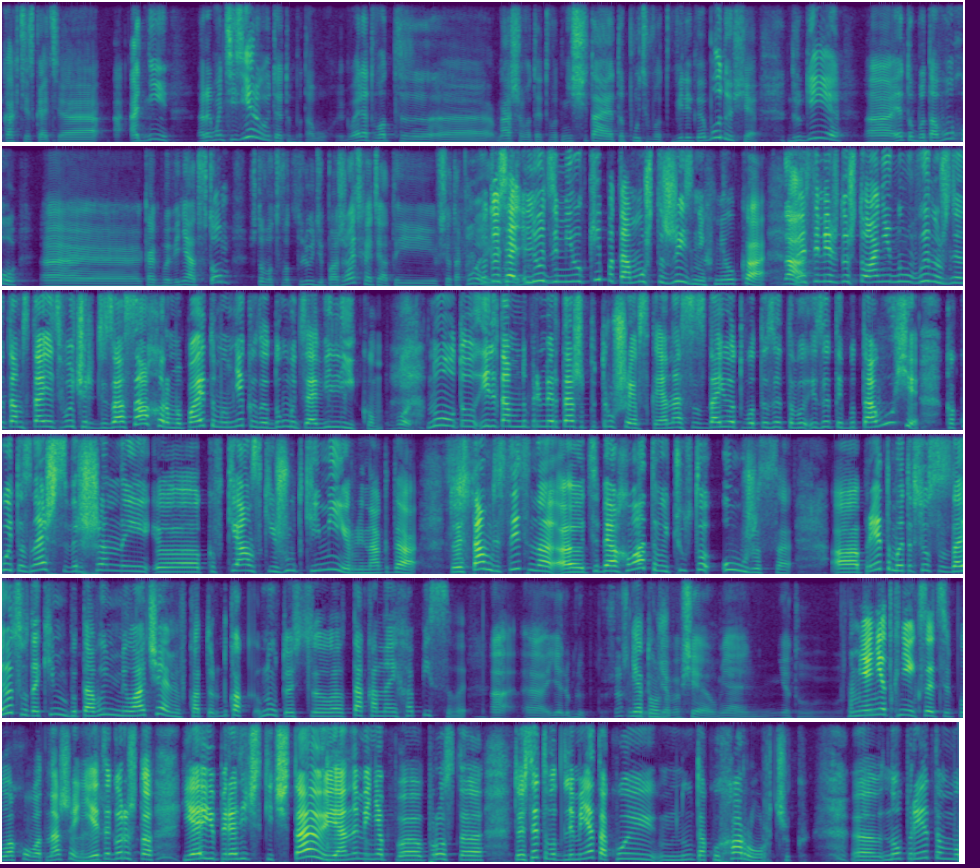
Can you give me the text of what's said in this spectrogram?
как тебе сказать, э, одни романтизируют эту бытовуху и говорят, вот э, наша вот эта вот нищета это путь вот в великое будущее, другие э, эту бытовуху э, как бы винят в том, что вот, вот люди пожрать хотят и все такое. Ну, то есть вот а, они- люди мелки, потому что жизнь их мелка. Да. То есть ты виду, что они ну, вынуждены там стоять в очереди за сахаром, и поэтому им некогда думать о великом. Вот. Ну, то, или там, например, та же Петрушевская, она создает вот из этого, из этой бытовухи какой-то, знаешь, совершенный э, кавкианский жуткий мир иногда. То есть там действительно э, тебя охватывает чувство ужаса. А, при этом это все создается вот такими бытовыми мелочами, в которые, ну как, ну то есть э, так она их описывает. А, э, я люблю Петрушевскую. Я тоже. Я вообще, у меня нету... У меня нет к ней, кстати, плохого отношения. Я тебе говорю, что я ее периодически читаю, и она меня просто... То есть это вот для меня такой, ну, такой хоррорчик. Но при этом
